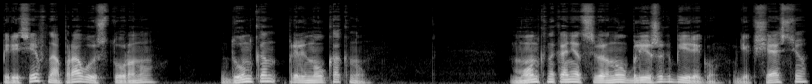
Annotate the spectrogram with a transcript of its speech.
Пересев на правую сторону, Дункан прильнул к окну. Монк, наконец, свернул ближе к берегу, где, к счастью,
